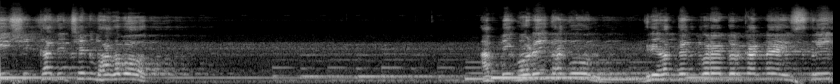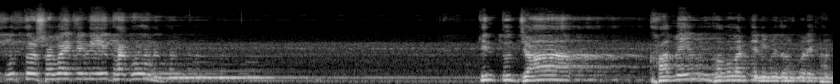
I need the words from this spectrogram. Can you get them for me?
এই শিক্ষা দিচ্ছেন ভাগবত। আপনি ঘরেই থাকুন। গৃহত্যাগ করার দরকার নাই। স্ত্রী, পুত্র সবাইকে নিয়ে থাকুন। কিন্তু যা খাবেন, ভগবানকে নিবেদন করে খান।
